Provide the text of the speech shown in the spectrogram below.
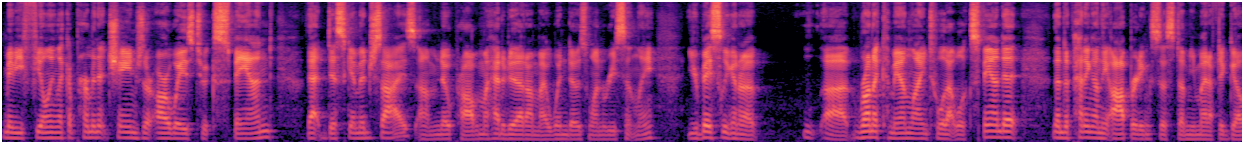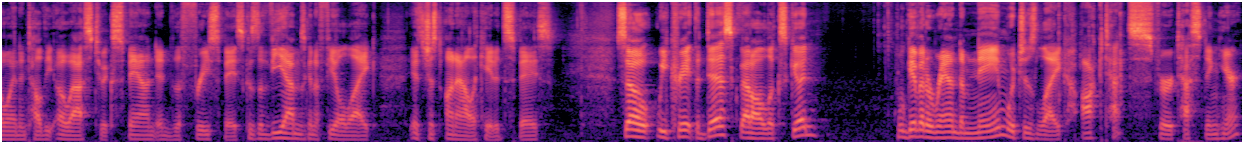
maybe feeling like a permanent change, there are ways to expand that disk image size. Um, no problem. I had to do that on my Windows one recently. You're basically going to uh, run a command line tool that will expand it. Then, depending on the operating system, you might have to go in and tell the OS to expand into the free space because the VM is going to feel like it's just unallocated space. So we create the disk. That all looks good. We'll give it a random name, which is like octets for testing here.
